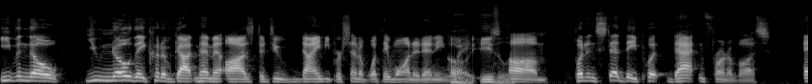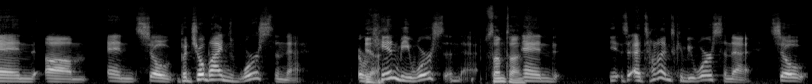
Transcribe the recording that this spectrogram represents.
even though you know they could have got Mehmet Oz to do 90% of what they wanted Oh, anyway. easily. Um, but instead they put that in front of us. And um, and so but Joe Biden's worse than that. Or Yeah. can be worse than that. Sometimes. And at times can be worse than that. So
